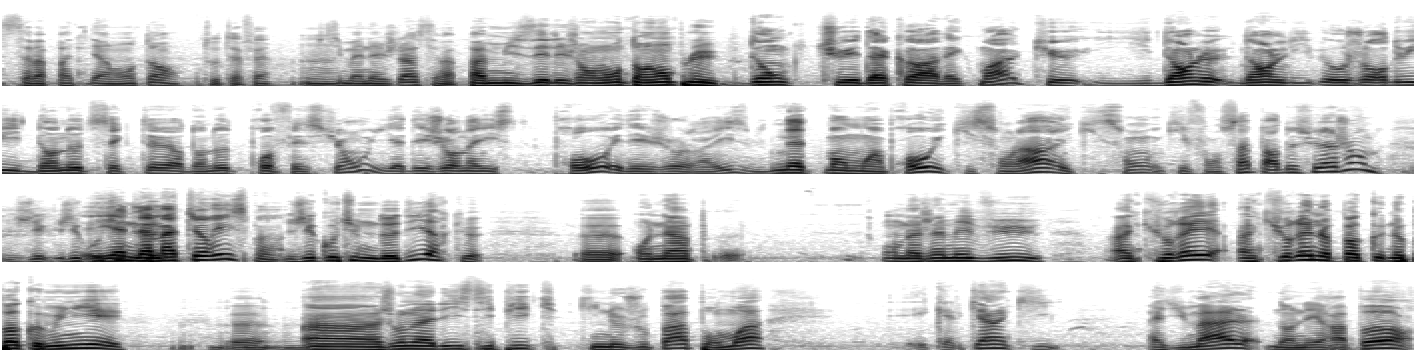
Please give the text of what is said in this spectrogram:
Ça va pas tenir longtemps. Tout à fait. Ce Mhm. petit manège-là, ça va pas amuser les gens longtemps non plus. Donc, tu es d'accord avec moi que dans le, dans le- aujourd'hui, dans notre secteur, dans notre profession, il y a des journalistes pros et des journalistes nettement moins pros et qui sont là et qui, sont, qui font ça par-dessus la jambe. Il y a de l'amateurisme. j'ai coutume de dire que euh, on a un peu- on n'a jamais vu un curé, un curé ne pas, ne pas communier. Euh, Mhm. un journaliste typique qui ne joue pas, pour moi, est quelqu'un qui a du mal dans les rapports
